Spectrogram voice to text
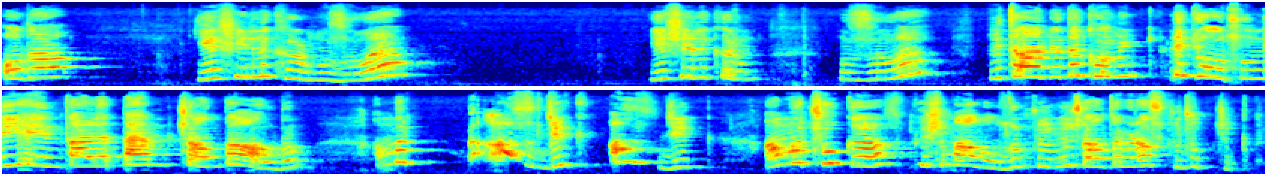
O da yeşilli kırmızılı. Yeşilli kırmızılı. Bir tane de komiklik olsun diye internetten bir çanta aldım. Ama azıcık, azıcık. Ama çok az pişman oldum. Çünkü çanta biraz küçük çıktı.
